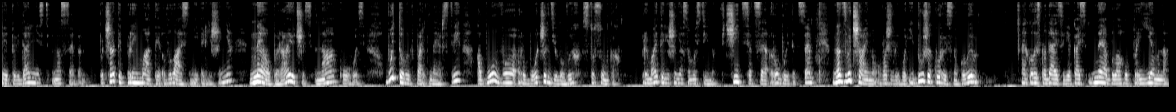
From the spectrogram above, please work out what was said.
відповідальність на себе, почати приймати власні рішення, не опираючись на когось. Будь то ви в партнерстві або в робочих ділових стосунках. Приймайте рішення самостійно, вчіться це робити. Це надзвичайно важливо і дуже корисно, коли, коли складається якась неблагоприємна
